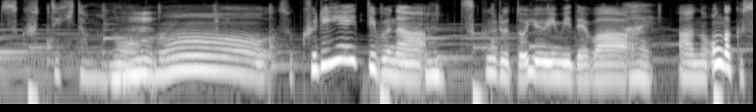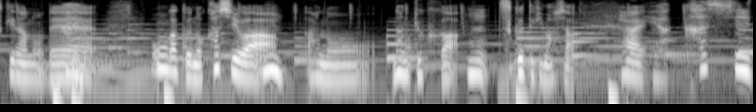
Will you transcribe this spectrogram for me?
作ってきたもうの。うん。そうクリエイティブなうん作るという意味では、はい、あの音楽好きなので、音楽の歌詞は、うんあの何曲かうん、い作ってきました。はい。や歌詞っ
